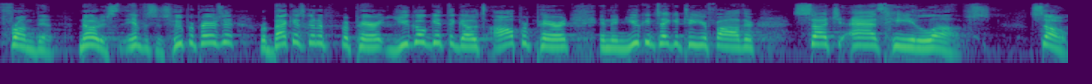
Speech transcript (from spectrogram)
from them. Notice the emphasis. Who prepares it? Rebecca's going to prepare it. You go get the goats. I'll prepare it. And then you can take it to your father such as he loves. So,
